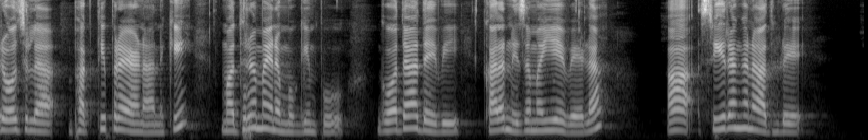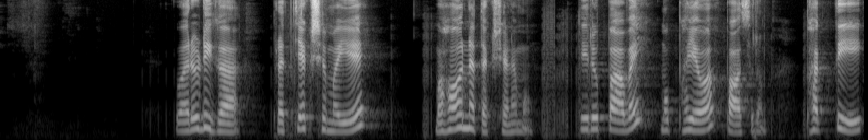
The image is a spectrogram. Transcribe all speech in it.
రోజుల భక్తి ప్రయాణానికి మధురమైన ముగింపు గోదాదేవి కల నిజమయ్యే వేళ ఆ శ్రీరంగనాథుడే వరుడిగా ప్రత్యక్షమయ్యే మహోన్నత క్షణము. తిరుప్పావై ముప్పైవ పాసురం. భక్తి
